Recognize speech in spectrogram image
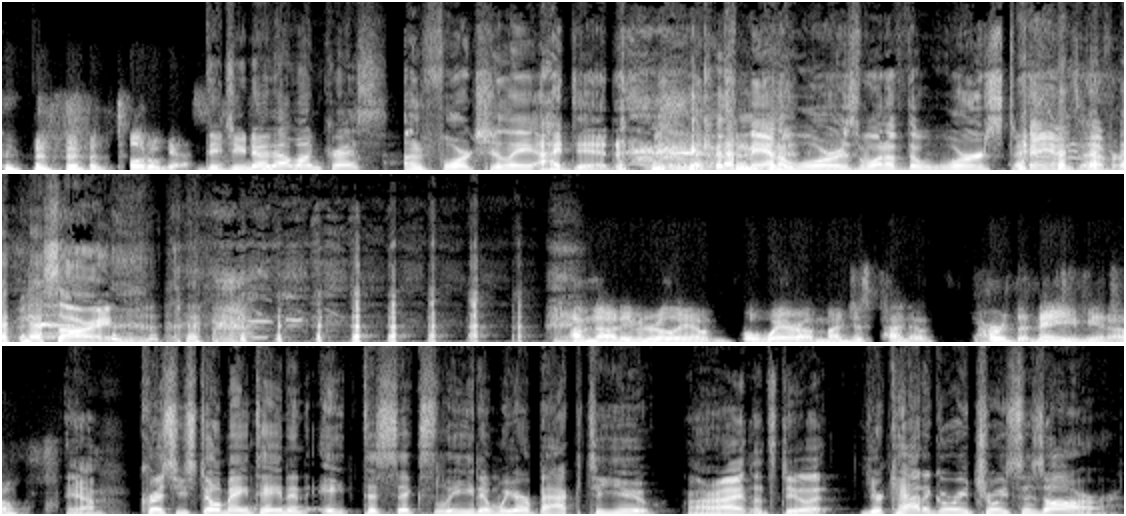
Total guess. Did you know that one, Chris? Unfortunately, I did. Because Manowar is one of the worst bands ever. Sorry. I'm not even really aware of them. I just kind of heard the name, you know. Yeah. Chris, you still maintain an 8 to 6 lead, and we are back to you. All right, let's do it. Your category choices are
